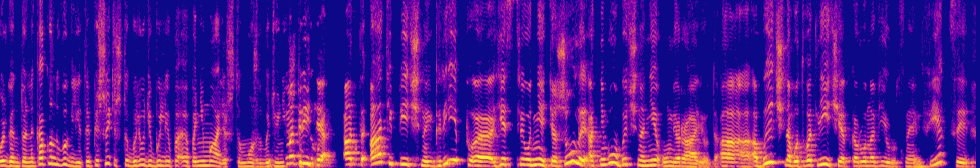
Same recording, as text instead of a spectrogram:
Ольга Анатольевна, как он выглядит? Опишите, чтобы люди были, э, понимали, что может быть у них... Смотрите, от атипичный грипп, э, если он не тяжелый, от него обычно не умирают. А обычно, вот в отличие от коронавирусной инфекции,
